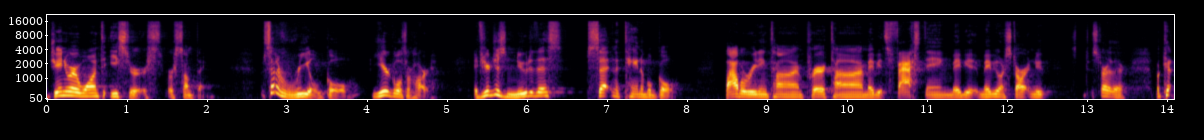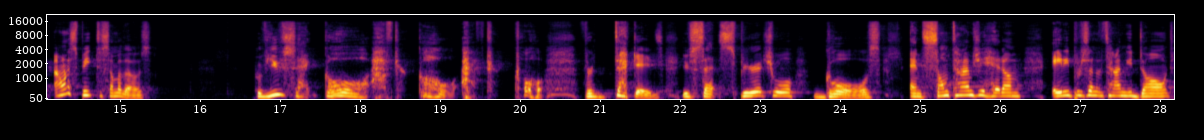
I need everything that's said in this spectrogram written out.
January 1 to Easter or, or something. Set a real goal. Year goals are hard. If you're just new to this, set an attainable goal. Bible reading time, prayer time, maybe it's fasting, maybe, maybe you want to start a new Start there. But can, I want to speak to some of those who've you set goal after goal after goal. For decades, you set spiritual goals, and sometimes you hit them, 80% of the time you don't.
